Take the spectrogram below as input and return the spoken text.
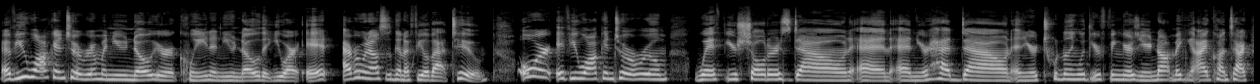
If you walk into a room and you know you're a queen and you know that you are it, everyone else is going to feel that too. Or if you walk into a room with your shoulders down and and your head down and you're twiddling with your fingers and you're not making eye contact,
